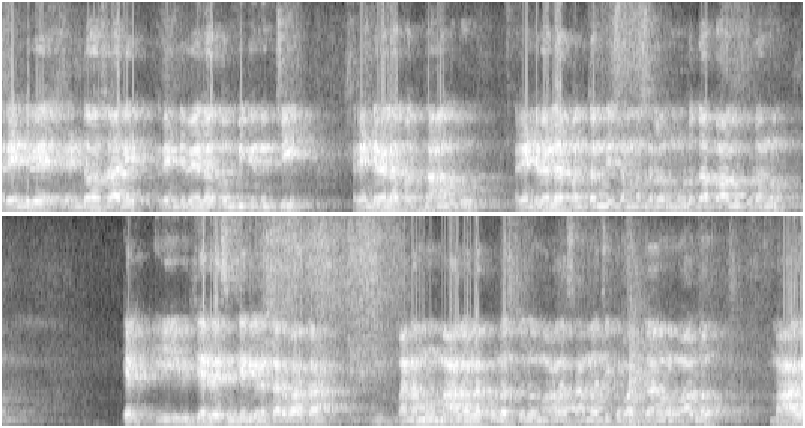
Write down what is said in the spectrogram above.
రెండు వే రెండోసారి రెండు వేల తొమ్మిది నుంచి రెండు వేల పద్నాలుగు రెండు వేల పంతొమ్మిది సంవత్సరాలు మూడు దఫాలు కూడాను ఎల్- ఈ రిజర్వేషన్ జరిగిన తర్వాత మనము మాలల కులస్తులు మాల సామాజిక వర్గం వాళ్ళు మాల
